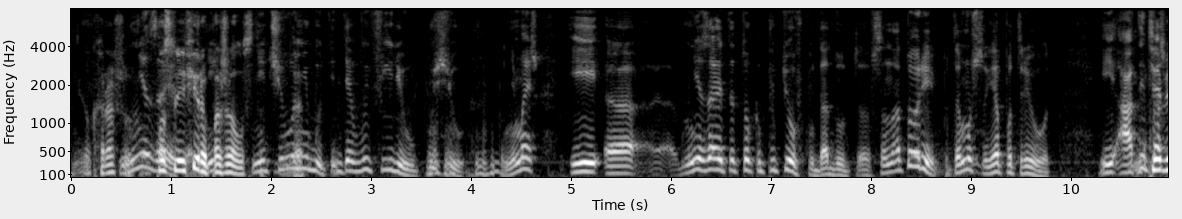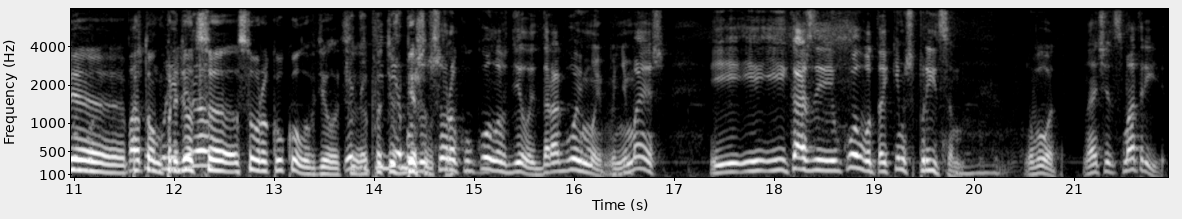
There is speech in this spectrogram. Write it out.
Ну, хорошо. Мне После эфира, ни, пожалуйста. Ничего да. не будет, я тебя в эфире укусю. Понимаешь? И э, мне за это только путевку дадут в санаторий, потому что я патриот. И, а ты тебе поскольку, потом поскольку придется либерал, 40 уколов делать это против тебе будут 40 уколов делать, дорогой мой, понимаешь? И, и, и каждый укол вот таким шприцем. Вот. Значит, смотри,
